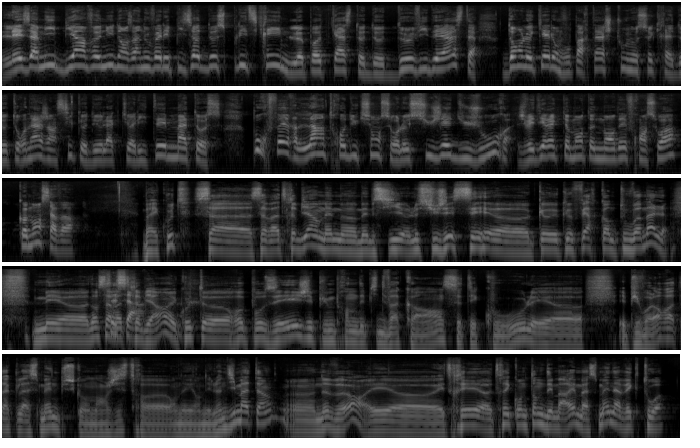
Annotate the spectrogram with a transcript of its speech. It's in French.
Les amis, bienvenue dans un nouvel épisode de Split Screen, le podcast de deux vidéastes dans lequel on vous partage tous nos secrets de tournage ainsi que de l'actualité matos. Pour faire l'introduction sur le sujet du jour, je vais directement te demander François, comment ça va? Bah écoute, ça, ça va très bien, même, euh, même si euh, le sujet c'est euh, que, que, faire quand tout va mal. Mais non, ça va très bien. Écoute, reposer, j'ai pu me prendre des petites vacances, c'était cool. Et, et puis voilà, on attaque la semaine puisqu'on enregistre, on, est, on est lundi matin, 9h, et, et très, très content de démarrer ma semaine avec toi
